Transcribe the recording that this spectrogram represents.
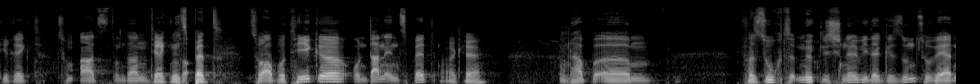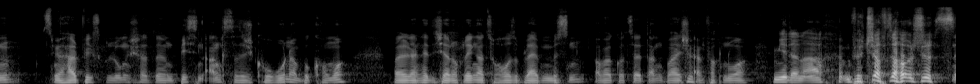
direkt zum Arzt und dann Direkt ins zur, Bett. zur Apotheke und dann ins Bett Okay. und habe ähm, versucht, möglichst schnell wieder gesund zu werden. Ist mir halbwegs gelungen. Ich hatte ein bisschen Angst, dass ich Corona bekomme, weil dann hätte ich ja noch länger zu Hause bleiben müssen. Aber Gott sei Dank war ich einfach nur Mir danach im Wirtschaftsausschuss.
